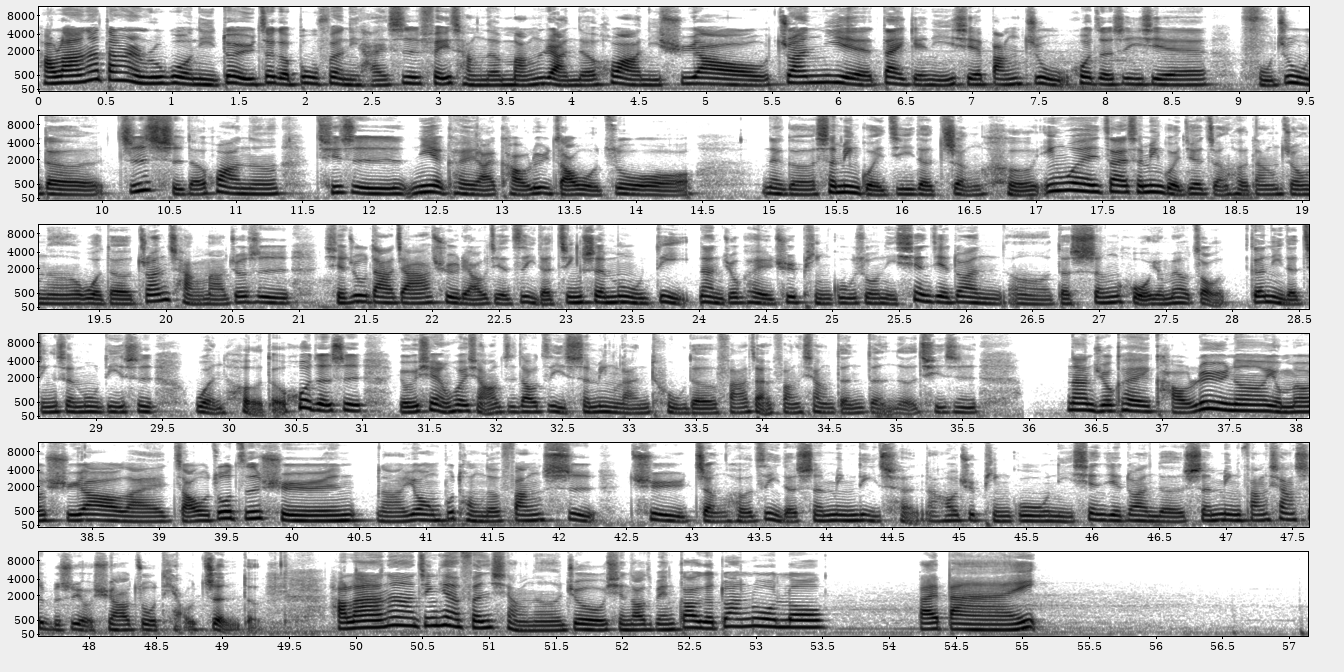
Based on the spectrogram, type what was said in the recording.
好啦，那当然，如果你对于这个部分你还是非常的茫然的话，你需要专业带给你一些帮助或者是一些辅助的支持的话呢，其实你也可以来考虑找我做。那个生命轨迹的整合，因为在生命轨迹的整合当中呢，我的专长嘛，就是协助大家去了解自己的今生目的。那你就可以去评估说，你现阶段呃的生活有没有走跟你的今生目的是吻合的，或者是有一些人会想要知道自己生命蓝图的发展方向等等的，其实。那你就可以考虑呢，有没有需要来找我做咨询？那用不同的方式去整合自己的生命历程，然后去评估你现阶段的生命方向是不是有需要做调整的。好啦，那今天的分享呢，就先到这边告一个段落喽，拜拜。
